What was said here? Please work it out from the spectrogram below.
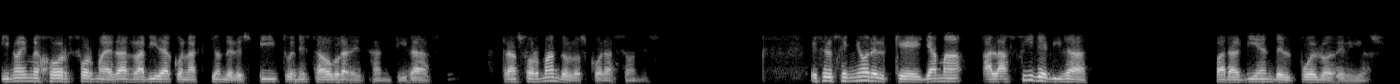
y no hay mejor forma de dar la vida con la acción del Espíritu en esta obra de santidad, transformando los corazones. Es el Señor el que llama a la fidelidad para el bien del pueblo de Dios.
